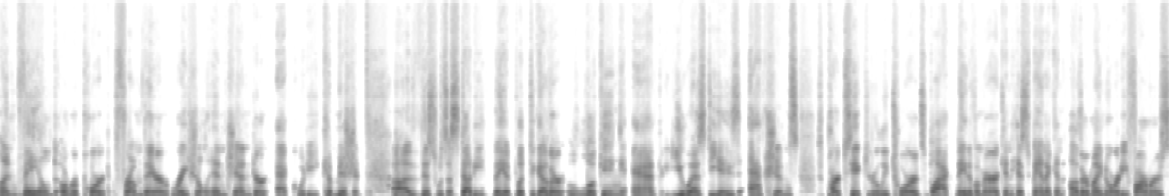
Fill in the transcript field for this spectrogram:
unveiled a report from their Racial and Gender Equity Commission. Uh, this was a study they had put together looking at USDA's actions, particularly towards Black, Native American, Hispanic, and other minority farmers.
